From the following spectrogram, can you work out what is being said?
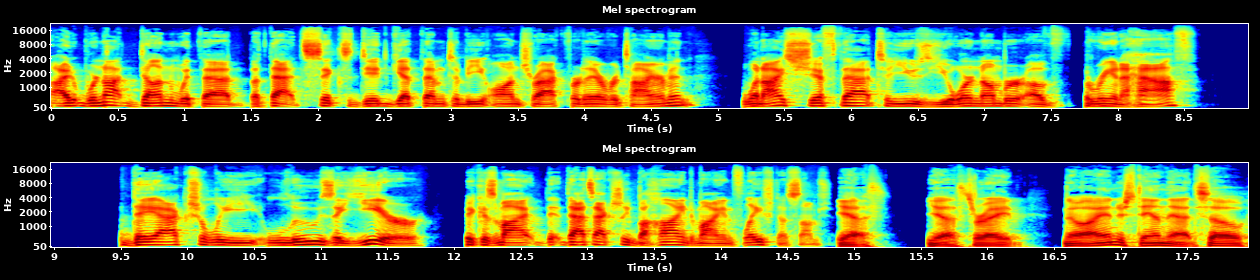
I, we're not done with that, but that six did get them to be on track for their retirement. When I shift that to use your number of three and a half, they actually lose a year because my th- that's actually behind my inflation assumption. Yes. Yes, right. No, I understand that. So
